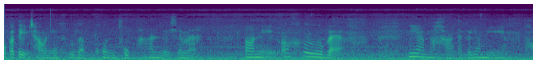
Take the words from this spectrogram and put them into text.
ปกติแถวนี้คือแบบคนพลุกพล่านเลยใช่ไหมตอนนี้ก็คือแบบเงียบนะคะ แต่ก็ยังมีพอ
